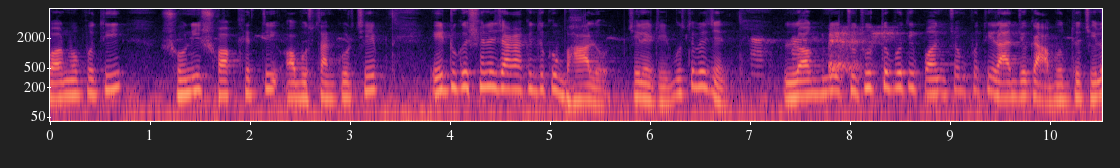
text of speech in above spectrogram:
কর্মপতি শনি সক্ষেত্রেই অবস্থান করছে। এডুকেশনের জায়গা কিন্তু খুব ভালো ছেলেটির বুঝতে পেরেছেন? লগ্নে চতুর্থপতি পঞ্চমপতি রাজ্যকে আবদ্ধ ছিল।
